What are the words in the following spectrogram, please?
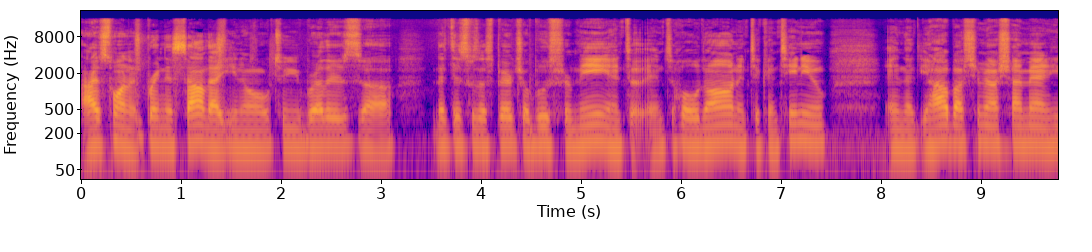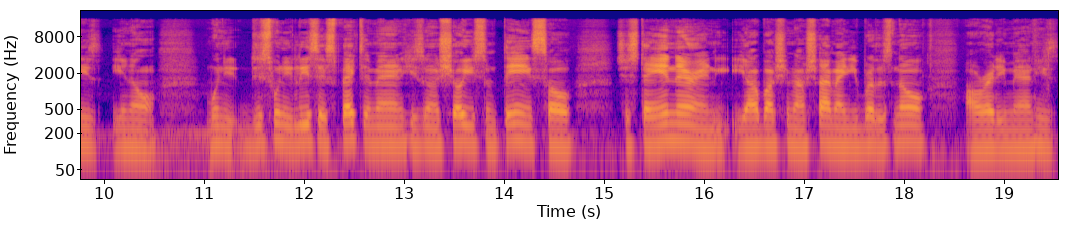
I just want to bring this out that, you know, to you brothers, uh, that this was a spiritual boost for me and to and to hold on and to continue. And that Yahweh Shema man, he's you know, when you just when you least expect it, man, he's gonna show you some things. So just stay in there and Yahweh Shema Shai, man. You brothers know already, man. He's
